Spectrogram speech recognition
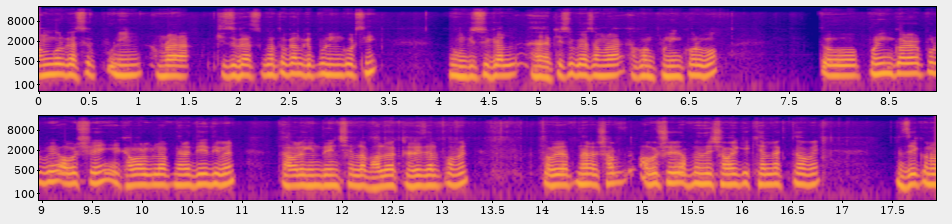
আঙ্গুর গাছের পুনিং, আমরা কিছু গাছ গতকালকে পুনিং করছি এবং কিছু গাল হ্যাঁ কিছু গাছ আমরা এখন পুনিং করব। তো পুনিং করার পূর্বে অবশ্যই এই খাবারগুলো আপনারা দিয়ে দিবেন। তাহলে কিন্তু ইনশাল্লাহ ভালো একটা রেজাল্ট পাবেন। তবে আপনারা সব, অবশ্যই আপনাদের সবাইকে খেয়াল রাখতে হবে, যে কোনো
